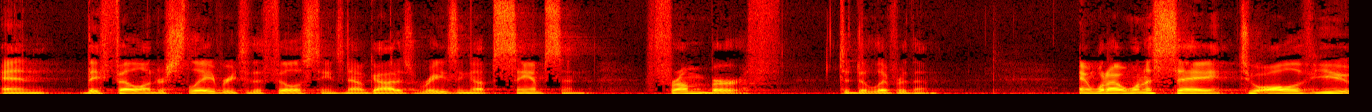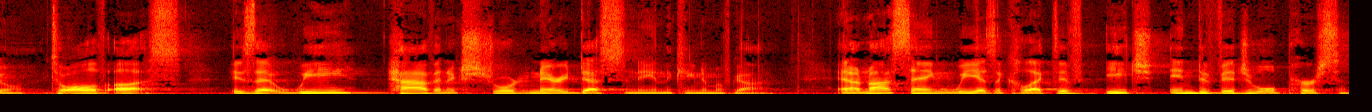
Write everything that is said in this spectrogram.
and they fell under slavery to the Philistines. Now God is raising up Samson from birth to deliver them. And what I want to say to all of you, to all of us, is that we have an extraordinary destiny in the kingdom of God. And I'm not saying we as a collective, each individual person,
